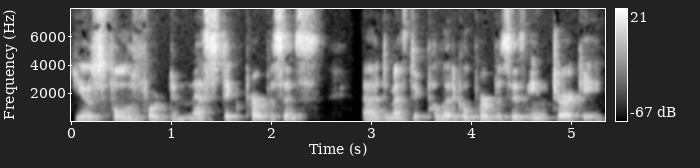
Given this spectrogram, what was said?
useful for domestic purposes uh, domestic political purposes in Turkey.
